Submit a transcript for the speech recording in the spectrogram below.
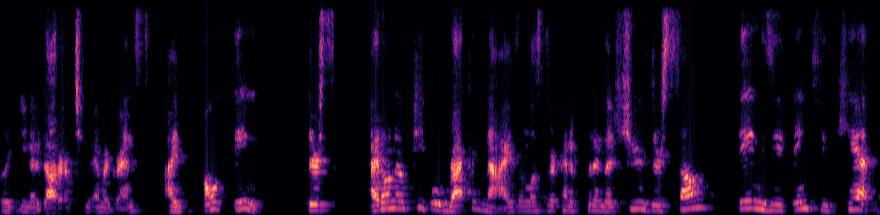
like you know, daughter of two immigrants, I don't think there's, I don't know if people recognize unless they're kind of put in those shoes. There's some things you think you can't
